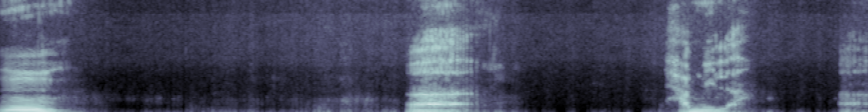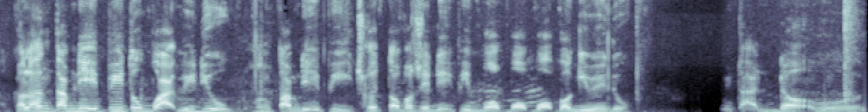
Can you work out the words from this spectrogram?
Hmm. Ha. Alhamdulillah. Ha, kalau hentam DAP tu buat video, hentam DAP, cerita pasal DAP, bok bok bok bagi macam tu. Ni tak ada pun.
